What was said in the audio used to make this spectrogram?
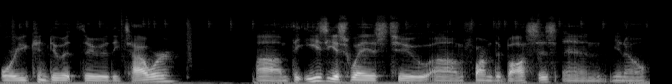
or you can do it through the tower. Um, the easiest way is to um, farm the bosses and you know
